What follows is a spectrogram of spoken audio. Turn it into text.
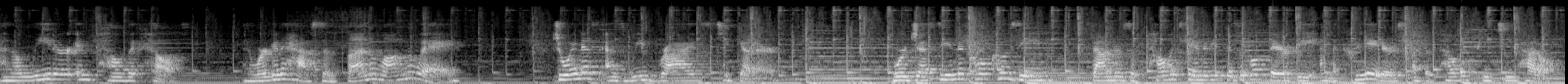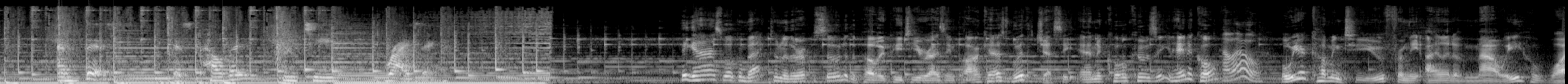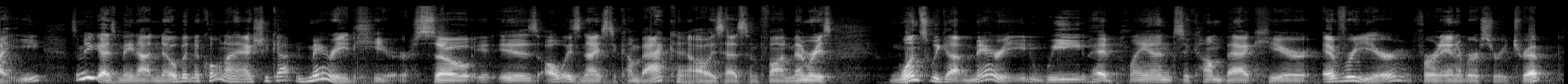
and a leader in pelvic health. And we're going to have some fun along the way. Join us as we rise together. We're Jesse and Nicole Cozean, founders of Pelvic Sanity Physical Therapy and the creators of the Pelvic PT Huddle. And this is Pelvic PT Rising. Hey guys, welcome back to another episode of the Pelvic PT Rising podcast with Jesse and Nicole Cozean. Hey Nicole. Hello. Well, we are coming to you from the island of Maui, Hawaii. Some of you guys may not know, but Nicole and I actually got married here. So it is always nice to come back. It always has some fond memories. Once we got married, we had planned to come back here every year for an anniversary trip.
